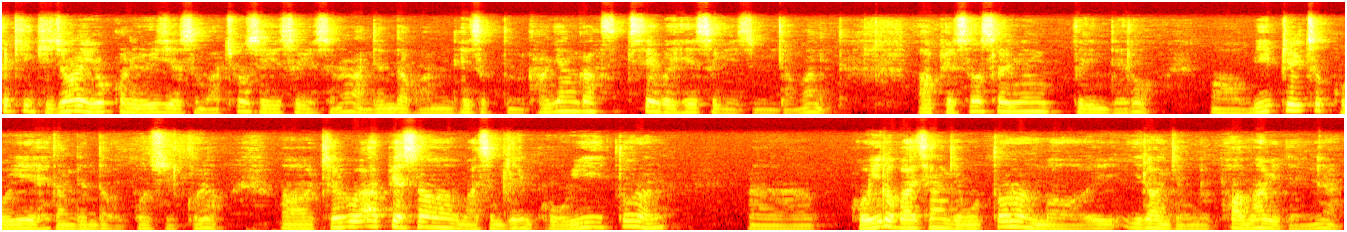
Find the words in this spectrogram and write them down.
특히 기존의 요건에 의지해서 맞춰서 해석해서는 안 된다고 하는 해석 등 각양각색의 해석이 있습니다만 앞에서 설명드린 대로 어, 미필적 고의에 해당된다고 볼 수 있고요. 어, 결국 앞에서 말씀드린 고의 또는 어, 고의로 발생한 경우 또는 뭐 이러한 경우를 포함하게 되면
